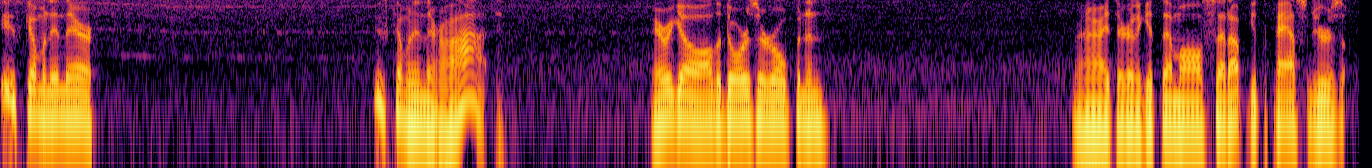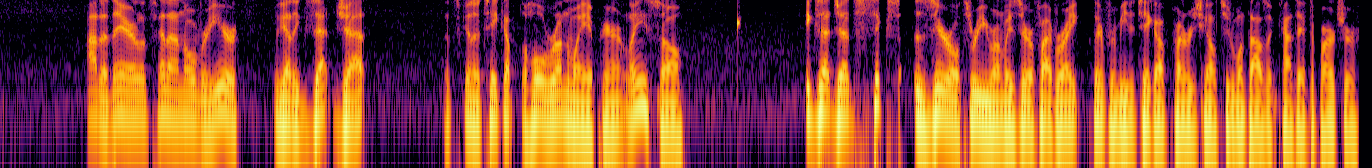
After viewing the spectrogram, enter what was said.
he's coming in there. He's coming in there hot. There we go. All the doors are opening. All right, they're going to get them all set up, get the passengers out of there. Let's head on over here. We got ExecuJet. That's going to take up the whole runway, apparently. So, ExecuJet 603, runway 05 right. Clear for me to take off upon reaching altitude 1000. Contact departure.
